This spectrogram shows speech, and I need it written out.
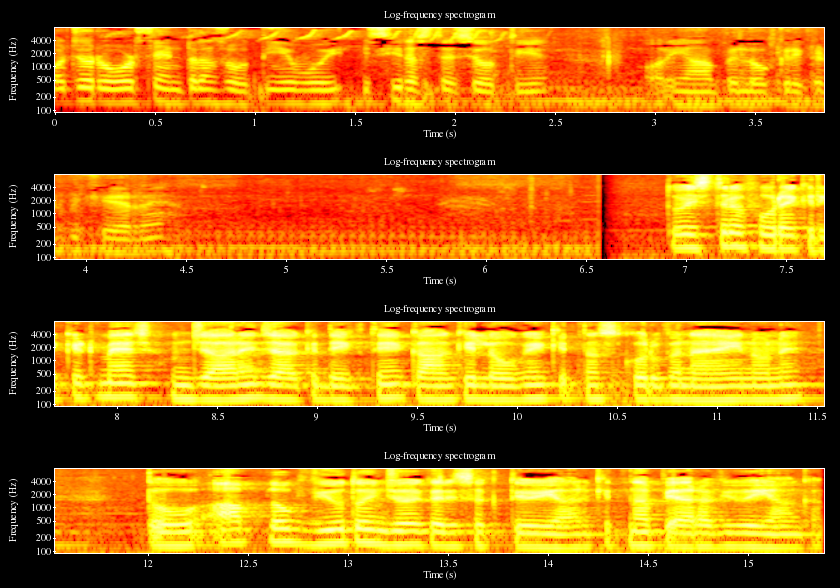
और जो रोड से एंट्रेंस होती है, वो इसी रास्ते से होती है। और यहाँ पे लोग क्रिकेट भी खेल रहे हैं। तो इस तरफ़ हो रहा है क्रिकेट मैच हम जा रहे हैं, जाके देखते हैं कहाँ के लोग हैं, कितना स्कोर बनाया है इन्होंने। तो आप लोग व्यू तो इन्जॉय कर ही सकते हो यार। कितना प्यारा व्यू है यहाँ का।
